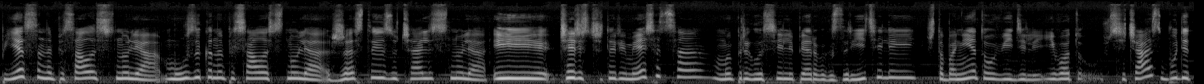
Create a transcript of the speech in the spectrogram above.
Пьеса написалась с нуля, музыка написалась с нуля, жесты изучались с нуля. И через четыре месяца мы пригласили первых зрителей, чтобы они это увидели. И вот сейчас будет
